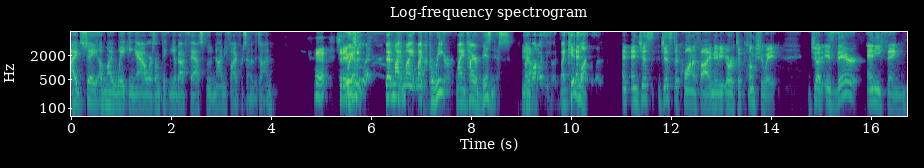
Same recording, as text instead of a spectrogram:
I'd say of my waking hours, I'm thinking about fast food 95 percent of the time. so there go. That my my my career, my entire business, my yeah. livelihood, my kids' and, livelihood. And and just just to quantify, maybe or to punctuate, Judd, is there anything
